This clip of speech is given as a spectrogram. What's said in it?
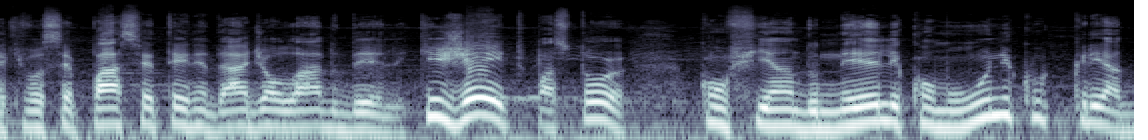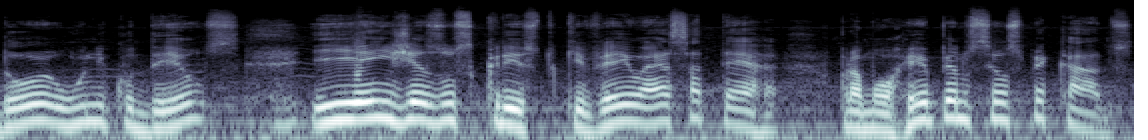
é que você passe a eternidade ao lado dele. Que jeito, pastor? Confiando nele como único Criador, único Deus e em Jesus Cristo, que veio a essa terra para morrer pelos seus pecados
